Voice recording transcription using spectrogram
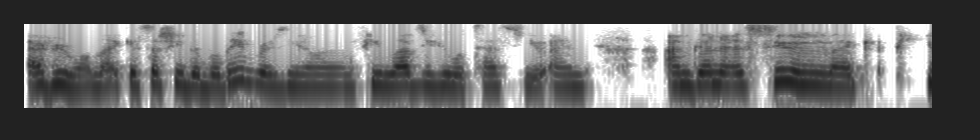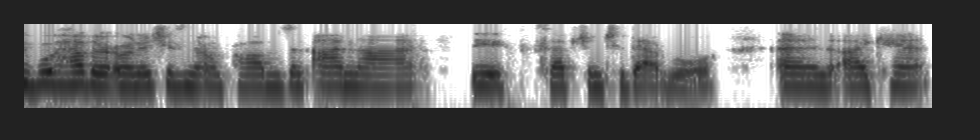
everyone, like, especially the believers. You know, if He loves you, He will test you. And I'm going to assume like people have their own issues and their own problems, and I'm not the exception to that rule. And I can't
